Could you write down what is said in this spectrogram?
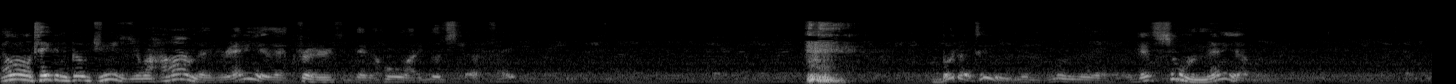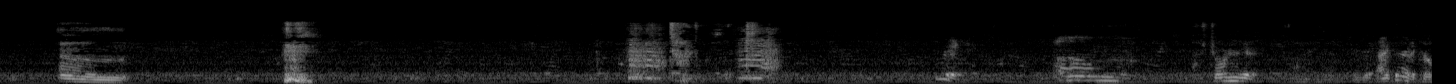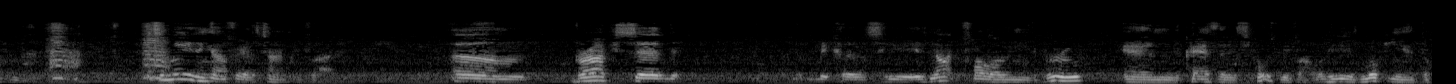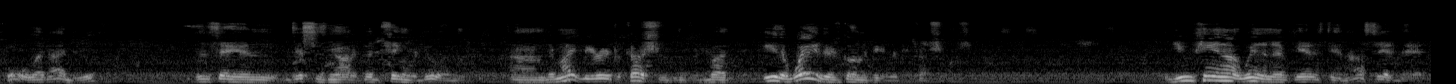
How long will it take him to build Jesus or Muhammad or any of the critters that did a whole lot of good stuff? Right? Buddha too. There's so many of them. Um, really? Um, It. I got a couple minutes. It's amazing how fast time can fly. Um, Barack said because he is not following the group and the path that is supposed to be followed. He is looking at the hole like I do and saying, this is not a good thing we're doing. Um, there might be repercussions, but either way, there's going to be repercussions. You cannot win in Afghanistan. I said that.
